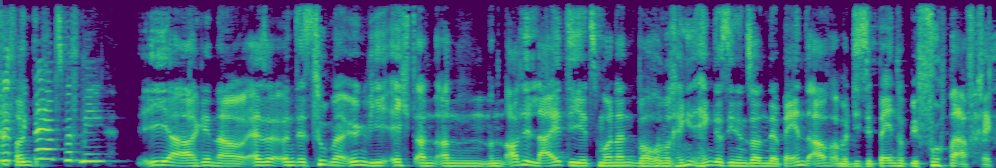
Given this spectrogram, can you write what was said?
with me, dance with me. Ja, genau. Also, und es tut mir irgendwie echt an, an, an alle Leute, die jetzt meinen, warum hängt das ihnen so an der Band auf? Aber diese Band hat mich furchtbar aufgeregt.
